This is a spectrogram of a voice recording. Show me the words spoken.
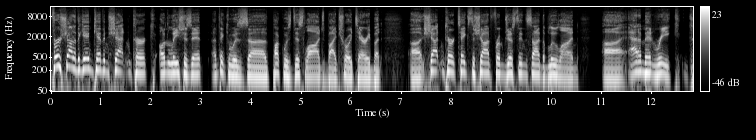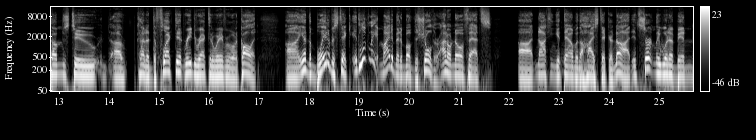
First shot of the game, Kevin Shattenkirk unleashes it. I think it was uh, puck was dislodged by Troy Terry, but uh, Shattenkirk takes the shot from just inside the blue line. Uh, Adam Henrique comes to uh, kind of deflect it, redirect it, whatever you want to call it. Uh, he had the blade of a stick. It looked like it might have been above the shoulder. I don't know if that's uh, knocking it down with a high stick or not. It certainly would have been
